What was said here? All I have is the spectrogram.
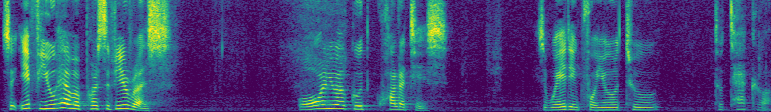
So if you have a perseverance, all your good qualities is waiting for you to, to tackle,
